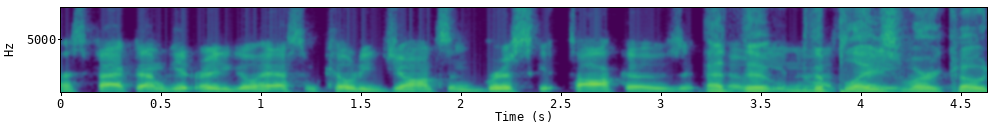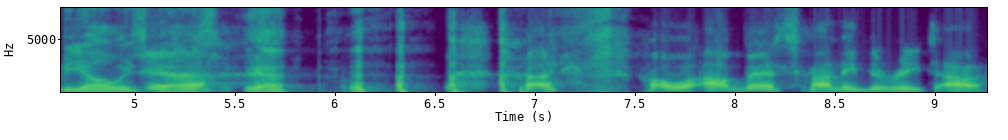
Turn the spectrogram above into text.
in fact, I'm getting ready to go have some Cody Johnson brisket tacos at, at the the place where Cody always yeah. goes. Yeah. I, I, bet you I need to reach. I,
